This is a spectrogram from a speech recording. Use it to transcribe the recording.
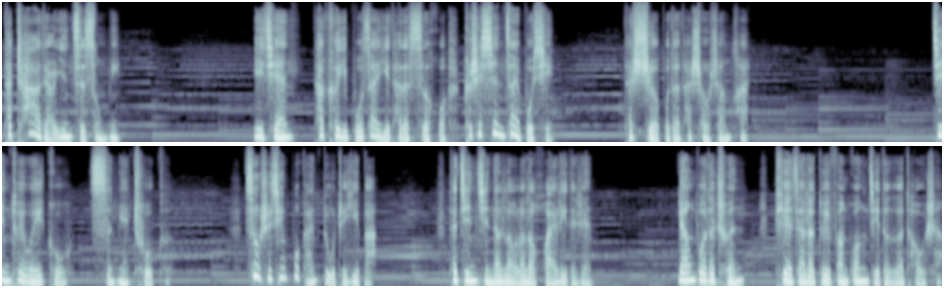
他差点因此送命。以前他可以不在意他的死活，可是现在不行，他舍不得他受伤害。进退维谷，四面楚歌，宋时清不敢赌这一把。他紧紧地搂了搂怀里的人，凉薄的唇贴在了对方光洁的额头上。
